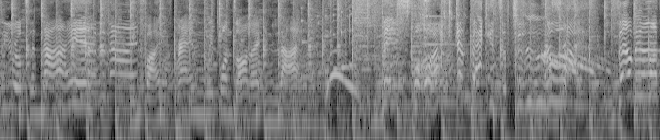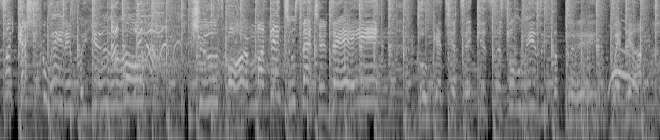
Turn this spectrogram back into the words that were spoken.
0 to 9. Win 5 grand with $1 in line. Get your tickets, it's so easy to play. When you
